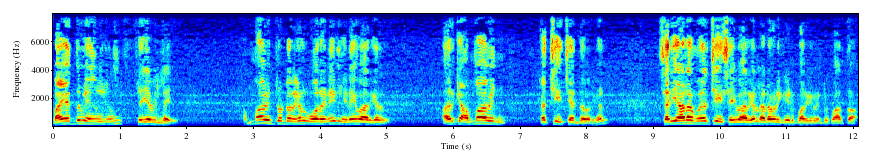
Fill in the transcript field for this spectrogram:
பயந்தும் எங்களுக்கும் செய்யவில்லை. அம்மாவின் தொண்டர்கள் ஓரணியில் இணைவார்கள். அதற்கு அம்மாவின் கட்சியைச் சேர்ந்தவர்கள் சரியான முயற்சியை செய்வார்கள் நடவடிக்கை எடுப்பார்கள் என்று பார்த்தோம்.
